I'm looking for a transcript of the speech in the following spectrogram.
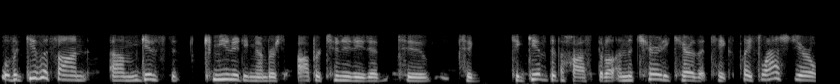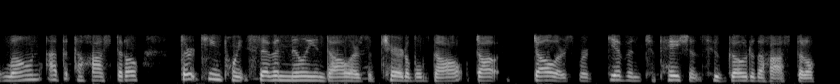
Well, the Giveathon um, gives the community members opportunity to, to to to give to the hospital and the charity care that takes place. Last year alone, up at the hospital, $13.7 million of charitable do- do- dollars were given to patients who go to the hospital.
